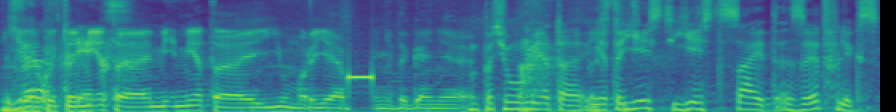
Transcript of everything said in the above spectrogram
Я- какой-то мета, м- мета-юмор, я не догоняю. Почему мета? Это есть, есть сайт Zflix,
